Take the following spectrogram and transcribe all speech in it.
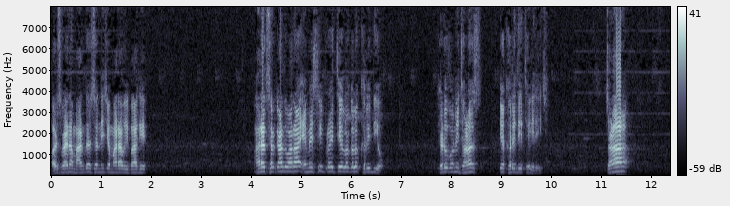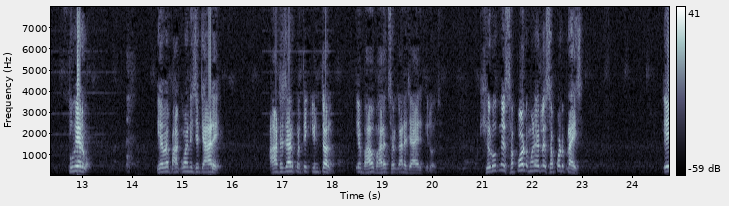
હર્ષભાઈના માર્ગદર્શન નીચે મારા વિભાગે. ભારત સરકાર દ્વારા એમએસપી પ્રાઇસથી અલગ અલગ ખરીદીઓ. ખેડૂતોની જણસ એ ખરીદી થઈ રહી છે. ચણા, તુવેરો એ હવે પાકવાની છે ત્યારે આઠ હજાર પ્રતિ ક્વિન્ટલ એ ભાવ ભારત સરકારે જાહેર કર્યો છે. ખેડૂતને સપોર્ટ મળે એટલે સપોર્ટ પ્રાઇસ એ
